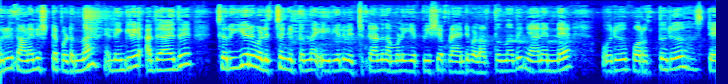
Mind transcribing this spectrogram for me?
ഒരു തണൽ ഇഷ്ടപ്പെടുന്ന അല്ലെങ്കിൽ അതായത് ചെറിയൊരു വെളിച്ചം കിട്ടുന്ന ഏരിയയിൽ വെച്ചിട്ടാണ് നമ്മൾ ഈ എപ്പീഷ്യ പ്ലാന്റ് വളർത്തുന്നത്. ഞാൻ എന്റെ ഒരു പുറത്തൊരു സ്റ്റേ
